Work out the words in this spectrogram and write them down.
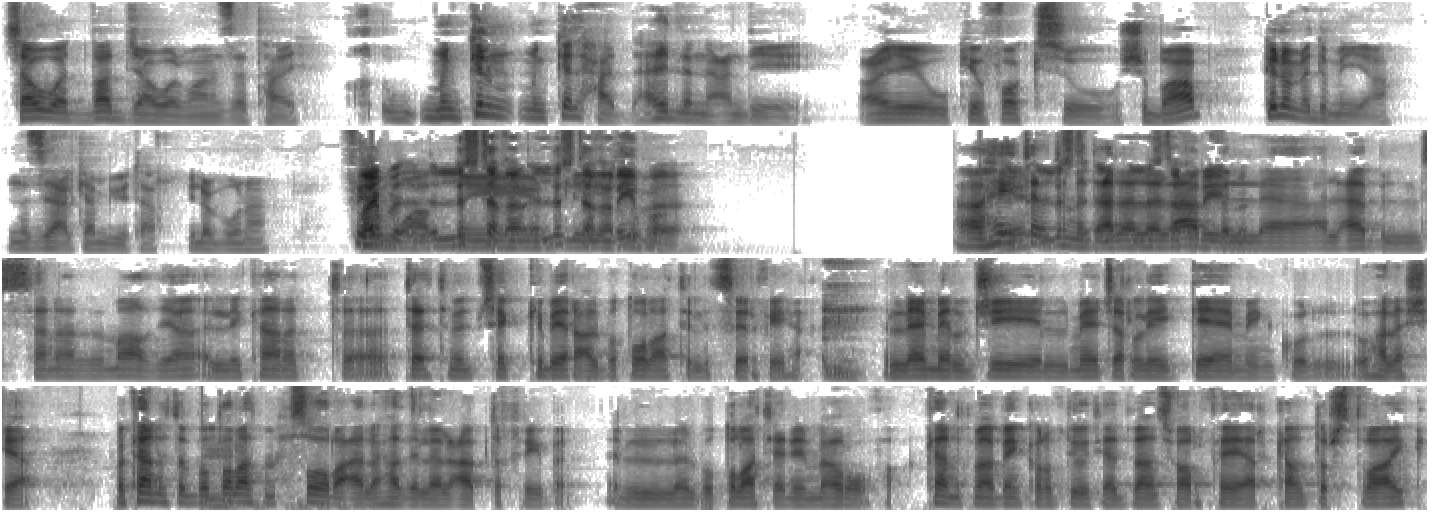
سوت ضجة أول ما نزلت هاي. من كل من كل حد. عيد لأن عندي علي و Q Fox وشباب كلهم عندهم اياه منزلها على الكمبيوتر يلعبونها. طيب اللستة اللستة غريبة. آه هي إيه، تعتمد على الألعاب. الألعاب السنة الماضية اللي كانت آه، تعتمد بشكل كبير على البطولات اللي تصير فيها. ال MLG ال Major League Gaming وهالأشياء. فكانت البطولات محصورة على هذه الألعاب تقريبا. ال- البطولات يعني المعروفة. كانت ما بين Call of Duty Advanced Warfare Counter-Strike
